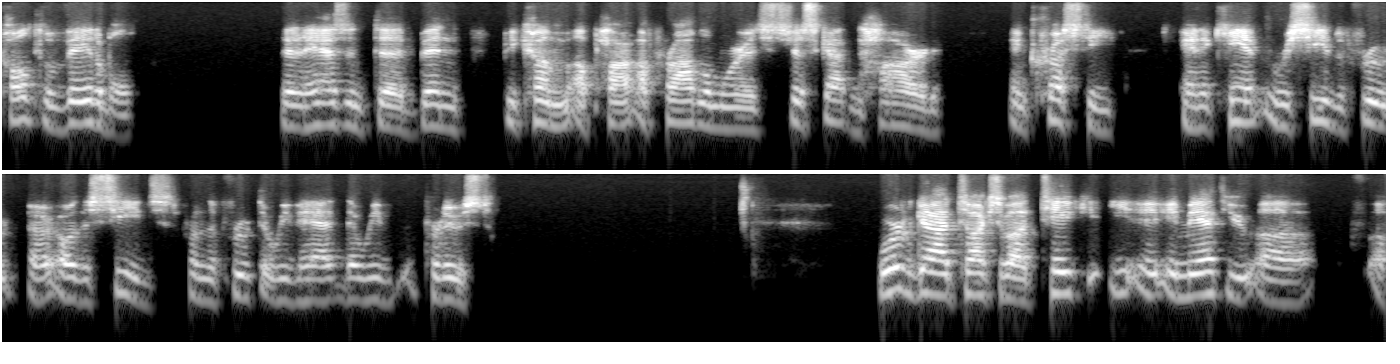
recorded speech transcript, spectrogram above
cultivatable. That it hasn't uh, been become a, par- a problem where it's just gotten hard and crusty and it can't receive the fruit or, or, the seeds from the fruit that we've had that we've produced. Word of god talks about take in matthew uh, uh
